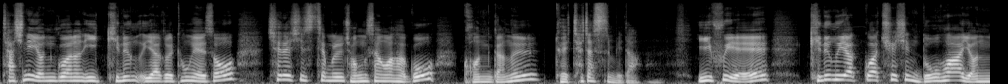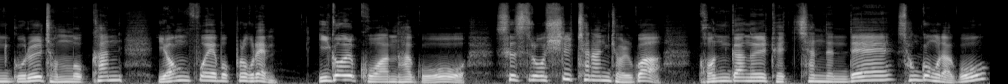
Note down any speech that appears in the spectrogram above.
자신이 연구하는 이 기능의학을 통해서 체내 시스템을 정상화하고 건강을 되찾았습니다. 이후에 기능의학과 최신 노화 연구를 접목한 영 포에버 프로그램 이걸 고안하고 스스로 실천한 결과 건강을 되찾는데 성공을 하고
